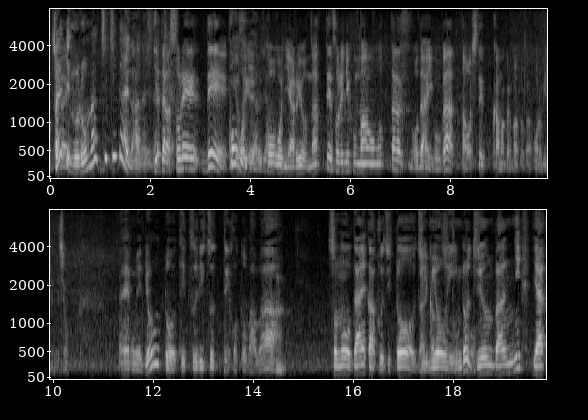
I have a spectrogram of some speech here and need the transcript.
おそれって室町時代の話いやだからそれで交互にやるじゃん。交互にやるようになってそれに不満を持った後醍醐が倒して鎌倉幕府が滅びるんでしょ。えーごめん両党設立って言葉は、うんその大覚寺と持明院の順番にや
